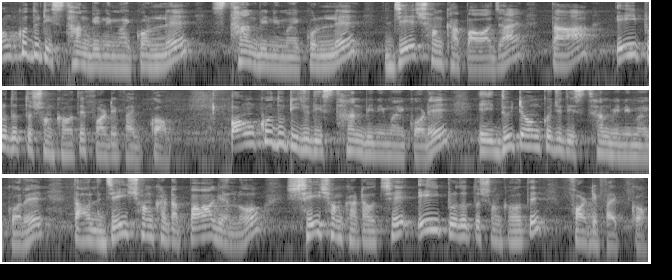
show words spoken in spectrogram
অঙ্ক দুটি স্থান বিনিময় করলে, স্থান বিনিময় করলে যে সংখ্যা পাওয়া যায় তা এই প্রদত্ত সংখ্যা হতে ফর্টি ফাইভ কম। অঙ্ক দুটি যদি স্থান বিনিময় করে, এই দুইটা অঙ্ক যদি স্থান বিনিময় করে, তাহলে যেই সংখ্যাটা পাওয়া গেল, সেই সংখ্যাটা হচ্ছে এই প্রদত্ত সংখ্যা হতে ফর্টি ফাইভ কম।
